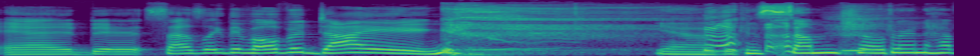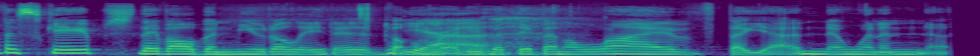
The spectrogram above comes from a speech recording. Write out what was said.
And it sounds like they've all been dying Yeah, because some children have escaped. They've all been mutilated already, Yeah. but they've been alive. But yeah, no one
